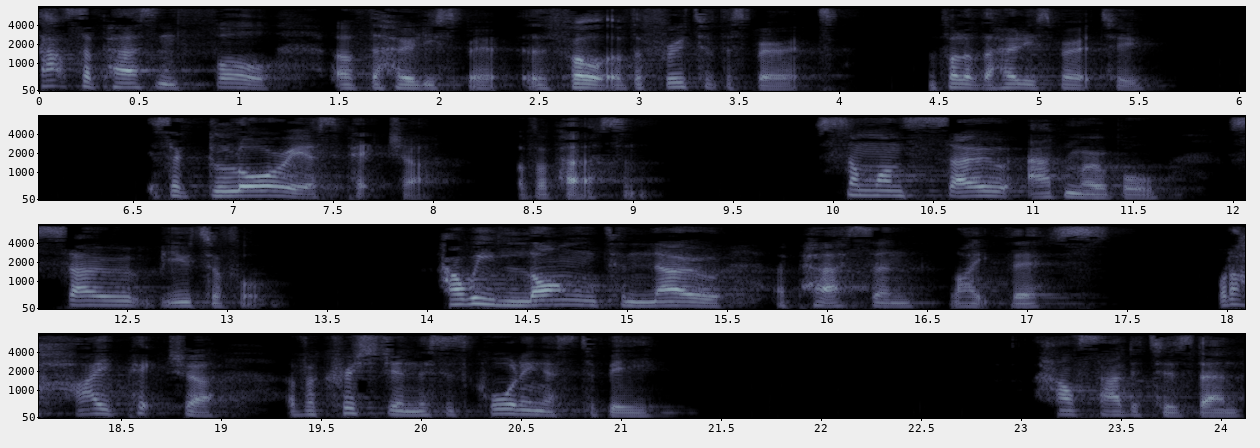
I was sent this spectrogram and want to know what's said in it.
That's a person full of the Holy Spirit, uh, full of the fruit of the Spirit, and full of the Holy Spirit too. It's a glorious picture of a person. Someone so admirable, so beautiful. How we long to know a person like this. What a high picture of a Christian this is calling us to be. How sad it is then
